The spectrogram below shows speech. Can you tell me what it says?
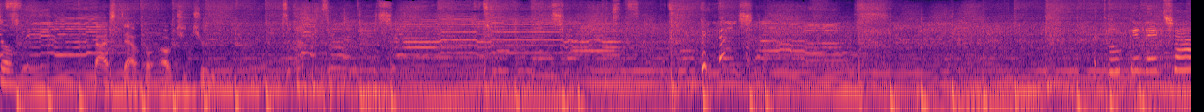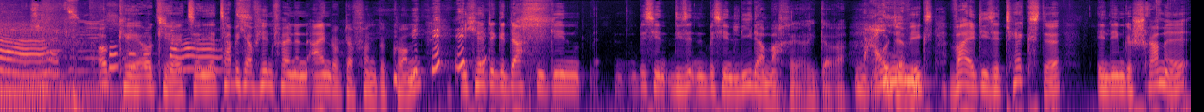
So. Da ist der Autotune. Betrug in den Charts. Okay, okay. Jetzt, jetzt habe ich auf jeden Fall einen Eindruck davon bekommen. Ich hätte gedacht, die gehen ein bisschen, die sind ein bisschen liedermacheriger Nein. unterwegs, weil diese Texte in dem Geschrammel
